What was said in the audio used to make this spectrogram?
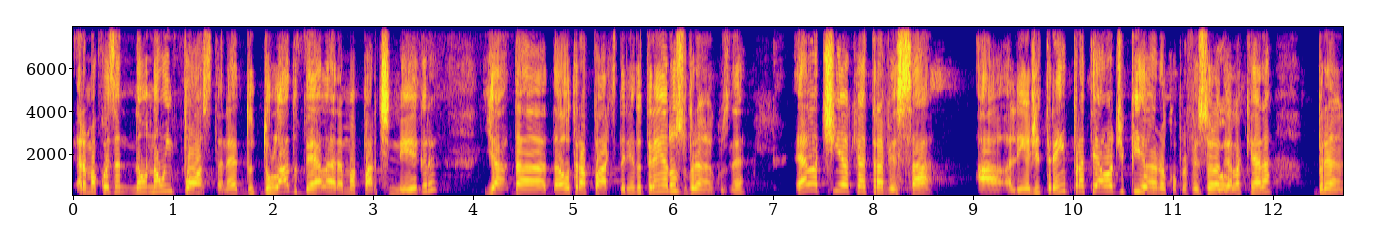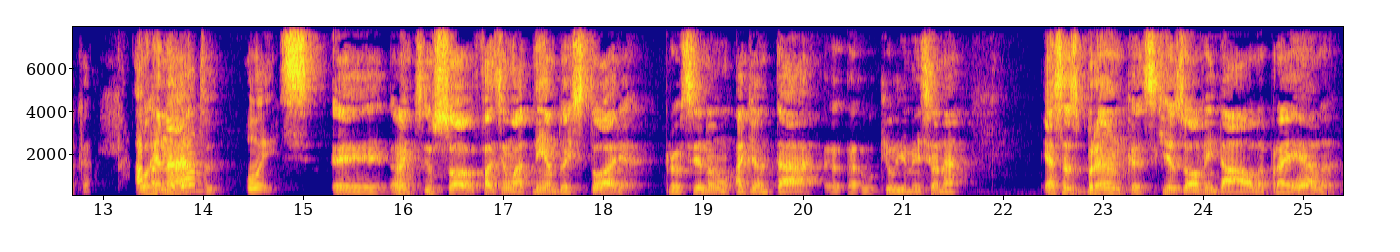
era uma coisa não, não imposta, né? Do, do lado dela era uma parte negra e a, da, da outra parte da linha do trem eram os brancos, né? Ela tinha que atravessar a, a linha de trem para ter aula de piano com a professora dela, que era branca. A Ô, Renato. Dela... Oi. É, antes, eu só fazer um adendo à história, para você não adiantar uh, uh, o que eu ia mencionar. Essas brancas que resolvem dar aula para ela,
